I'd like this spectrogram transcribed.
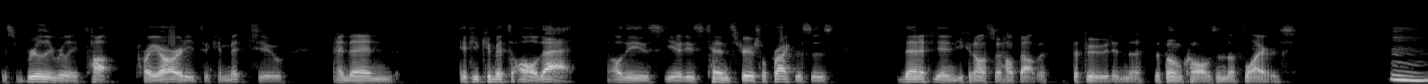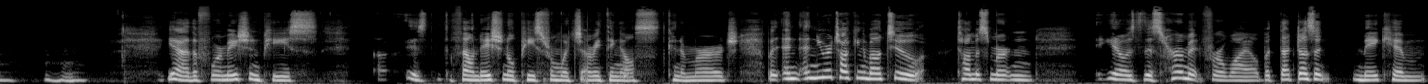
this really, really top priority to commit to. And then if you commit to all that, all these, you know, these 10 spiritual practices, then if then you can also help out with the food and the, the phone calls and the flyers. Mm, mm-hmm. Yeah, the formation piece uh, is the foundational piece from which everything else can emerge. But and and you were talking about too, Thomas Merton, you know, is this hermit for a while, but that doesn't make him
